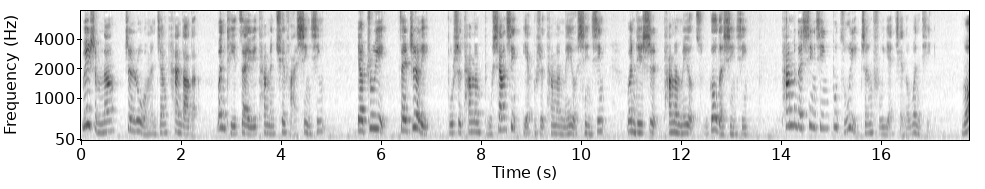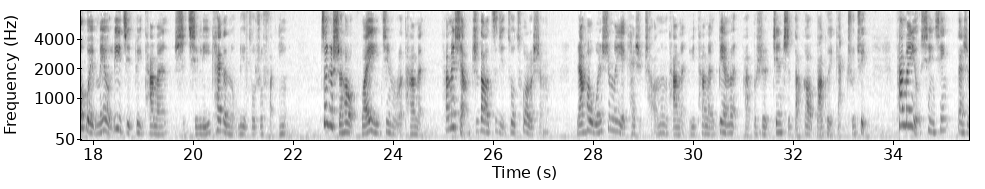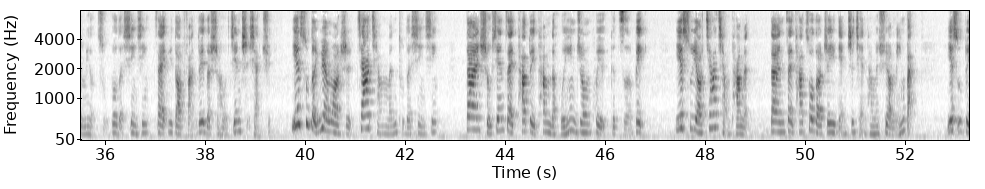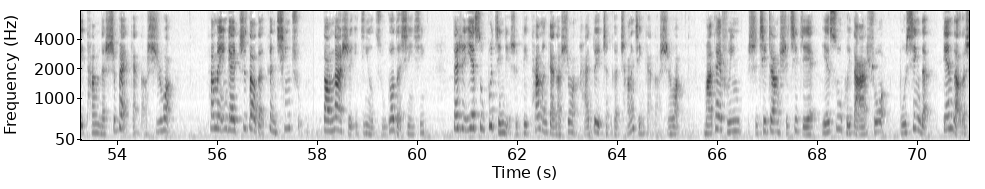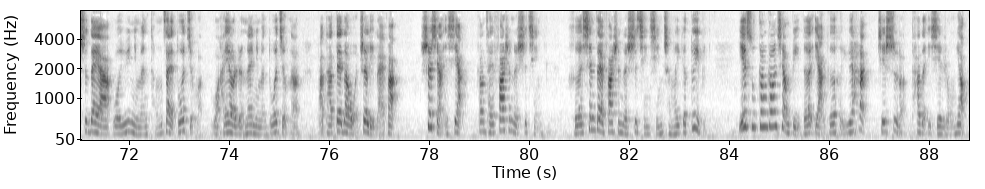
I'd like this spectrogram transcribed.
为什么呢？正如我们将看到的，问题在于他们缺乏信心。要注意，在这里不是他们不相信，也不是他们没有信心。问题是他们没有足够的信心，他们的信心不足以征服眼前的问题。魔鬼没有立即对他们使其离开的努力做出反应。这个时候，怀疑进入了他们，他们想知道自己做错了什么。然后文士们也开始嘲弄他们，与他们辩论，而不是坚持祷告把鬼赶出去。他们有信心，但是没有足够的信心，在遇到反对的时候坚持下去。耶稣的愿望是加强门徒的信心，当然，首先在他对他们的回应中会有一个责备。耶稣要加强他们，但在他做到这一点之前，他们需要明白，耶稣对他们的失败感到失望。他们应该知道的更清楚，到那时已经有足够的信心。但是耶稣不仅仅是对他们感到失望，还对整个场景感到失望。马太福音十七章十七节，耶稣回答说：“不幸的、颠倒的世代啊，我与你们同在多久了？我还要忍耐你们多久呢？把他带到我这里来吧。设想一下，刚才发生的事情和现在发生的事情形成了一个对比。”耶稣刚刚向彼得、雅各和约翰揭示了他的一些荣耀。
